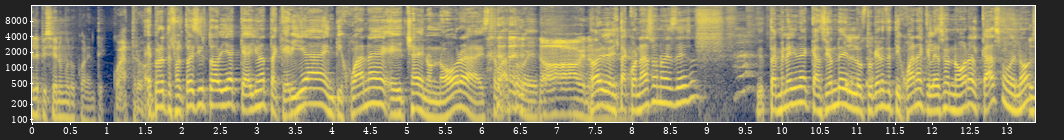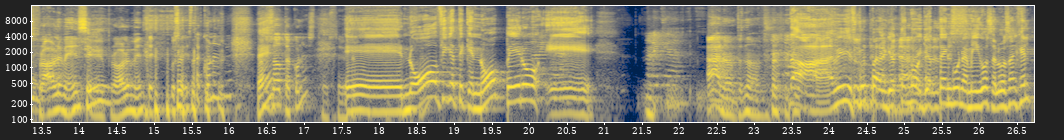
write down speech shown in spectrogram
el episodio número 44. Eh, pero te faltó decir todavía que hay una taquería en Tijuana hecha en honor a este vato, güey. no, güey, no. No, el, taconazo no es de eso. También hay una canción de los tucanes de Tijuana que le hace honor al caso, güey, ¿no? Pues probablemente, Sí. probablemente. ¿Ustedes tacones, güey? ¿Has ¿Eh? usado tacones? Eh, no, fíjate que no, pero eh, No le quedan. Ah, no, pues no. No, a mí disculpa, yo tengo, yo tengo un amigo, saludos Ángel,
